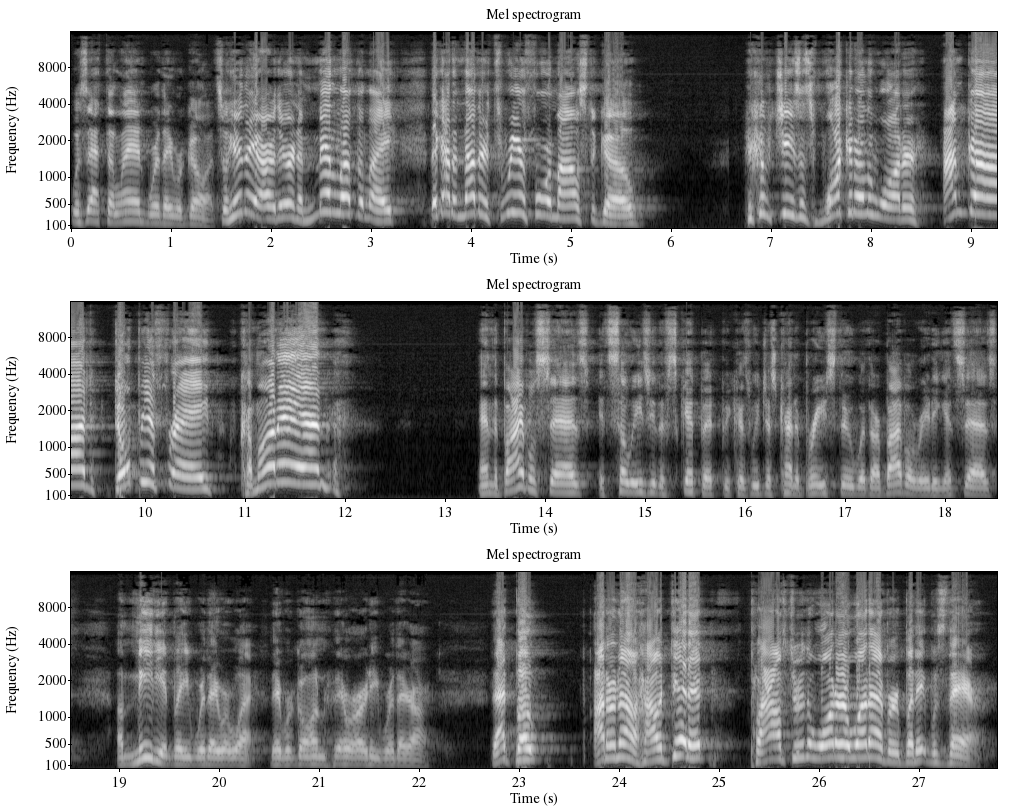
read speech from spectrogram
was at the land where they were going. So here they are, they're in the middle of the lake. They got another three or four miles to go. Here comes Jesus walking on the water. I'm God. Don't be afraid. Come on in. And the Bible says it's so easy to skip it because we just kind of breeze through with our Bible reading. It says, immediately where they were what? They were going, they were already where they are. That boat, I don't know how it did it, plowed through the water or whatever, but it was there.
